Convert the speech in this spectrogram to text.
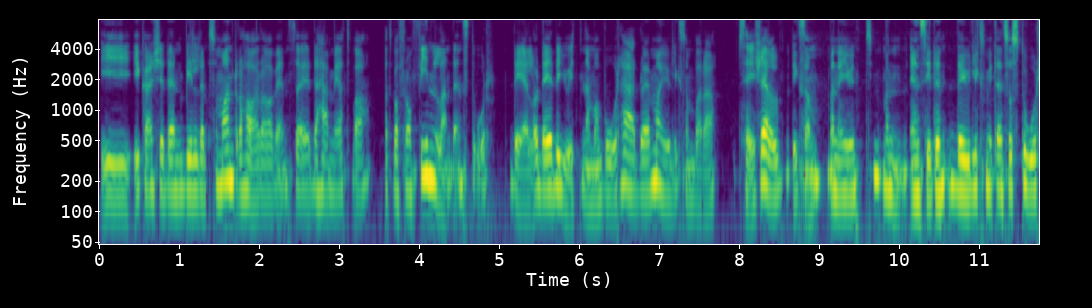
i, i kanske den bilden som andra har av en så är det här med att vara, att vara från Finland en stor del. Och det är det ju inte när man bor här, då är man ju liksom bara sig själv. Liksom. Man är ju inte, man, ens, det är ju liksom inte en så stor,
